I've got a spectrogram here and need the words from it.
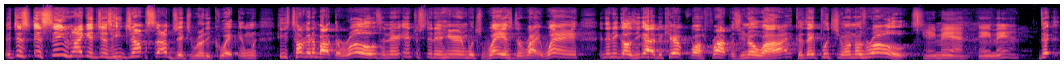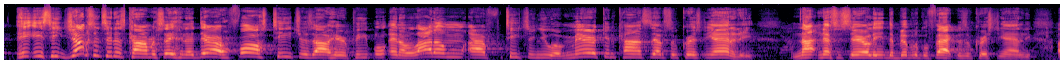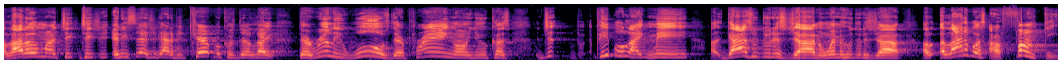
It just it seems like it just he jumps subjects really quick. And when he's talking about the roads and they're interested in hearing which way is the right way, and then he goes, You gotta be careful of false prophets. You know why? Because they put you on those roads. Amen. Amen. He, he jumps into this conversation that there are false teachers out here, people, and a lot of them are teaching you American concepts of Christianity, not necessarily the biblical factors of Christianity. A lot of them are te- teaching, and he says you got to be careful because they're like, they're really wolves. They're preying on you because people like me, uh, guys who do this job and women who do this job, a, a lot of us are funky.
